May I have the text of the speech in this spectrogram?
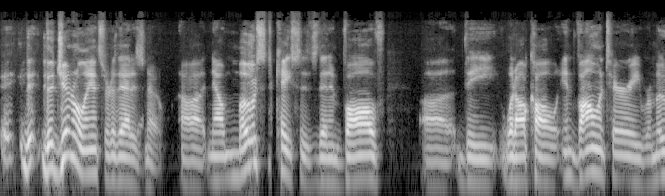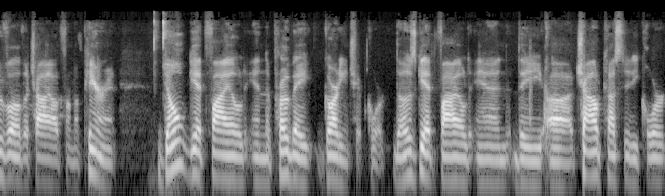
The, the general answer to that is no. Uh, now, most cases that involve uh, the what I'll call involuntary removal of a child from a parent don't get filed in the probate guardianship court. Those get filed in the uh, child custody court,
